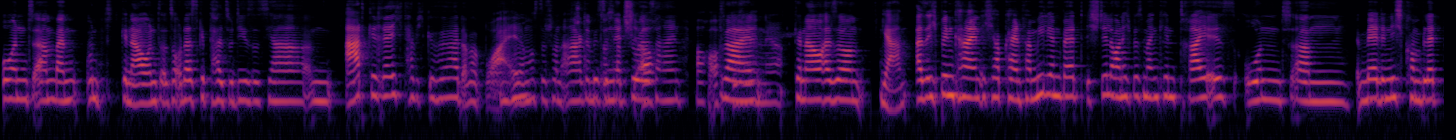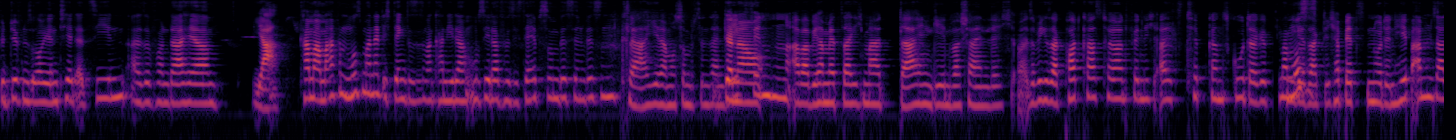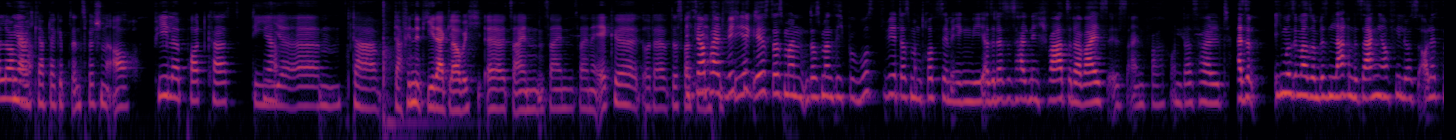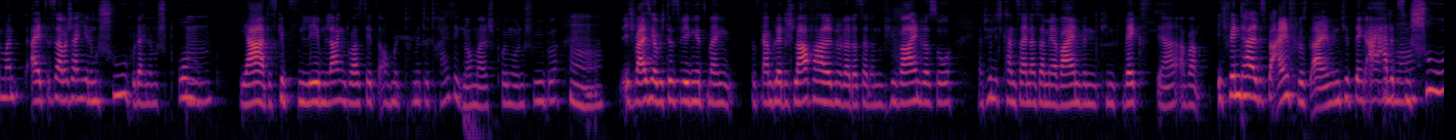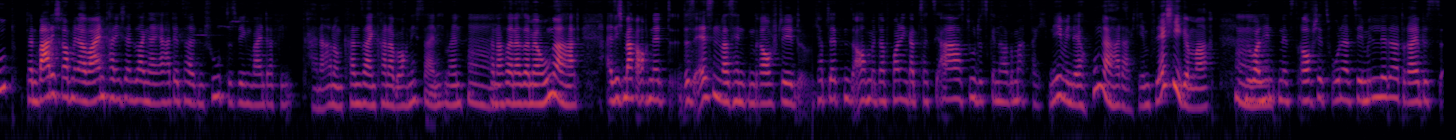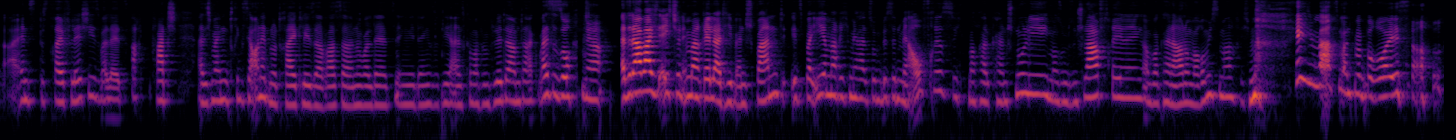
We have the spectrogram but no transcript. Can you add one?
Und ähm, beim, und genau, und so, oder es gibt halt so dieses ja ähm, artgerecht, habe ich gehört, aber boah, mhm. ey, da musst du schon arg ein bisschen natural auch, sein. Auch oft weil, gesehen, ja. Genau, also ja, also ich bin kein, ich habe kein Familienbett, ich stille auch nicht, bis mein Kind drei ist und ähm, werde nicht komplett bedürfnisorientiert erziehen. Also von daher, ja, kann man machen, muss man nicht. Ich denke, das ist, man kann jeder, muss jeder für sich selbst so ein bisschen wissen. Klar, jeder muss so ein bisschen seinen genau. Weg finden, aber wir haben jetzt, sage ich mal, dahingehend wahrscheinlich, also wie gesagt, Podcast hören finde ich als Tipp ganz gut. Da gibt, man wie gesagt, ich habe jetzt nur den Hebammensalon, ja. aber ich glaube, da gibt es inzwischen auch viele Podcasts, die ja. ähm, da, da findet jeder, glaube ich, äh, sein, sein, seine Ecke oder das, was Ich glaube halt wichtig ist, dass man, dass man sich bewusst wird, dass man trotzdem irgendwie, also dass es halt nicht schwarz oder weiß ist einfach. Und das halt, also ich muss immer so ein bisschen lachen, das sagen ja auch viele, du hast es auch letztes Mal, als ist er wahrscheinlich in einem Schub oder in einem Sprung. Mhm. Ja, das gibt es ein Leben lang. Du hast jetzt auch mit Mitte 30 nochmal Sprünge und Schübe. Mhm. Ich weiß nicht, ob ich deswegen jetzt mein das komplette Schlafverhalten oder dass er dann viel weint oder so Natürlich kann es sein, dass er mehr weint, wenn ein Kind wächst, ja, aber ich finde halt, es beeinflusst einen. Wenn ich jetzt denke, ah, er hat mhm. jetzt einen mhm. Schub, dann warte ich drauf, wenn er weint, kann ich dann sagen, na, er hat jetzt halt einen Schub, deswegen weint er viel. Keine Ahnung, kann sein, kann aber auch nicht sein. Ich meine, mhm. kann auch sein, dass er mehr Hunger hat. Also ich mache auch nicht das Essen, was hinten drauf steht. Ich habe letztens auch mit einer Freundin gehabt, sagt sie, ah, hast du das genau gemacht? Sag ich, nee, wenn der Hunger hat, habe ich dem Fläschchen gemacht. Mhm. Nur weil hinten jetzt drauf steht 210 Milliliter, drei bis eins bis drei Fläschis, weil er jetzt, ach Quatsch. Also ich meine, du trinkst ja auch nicht nur drei Gläser Wasser, nur weil der jetzt irgendwie denkt, okay, 1,5 Liter am Tag. Weißt du so? Ja. Also da war ich echt schon immer relativ entspannt. Jetzt bei ihr mache ich mir halt so ein bisschen mehr Aufriss. Ich mache halt keinen Schnulli, ich mache so ein bisschen Schlaftraining, aber keine Ahnung, warum ich es mache. Ich mache ich mache es, manchmal bereue ich es auch.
